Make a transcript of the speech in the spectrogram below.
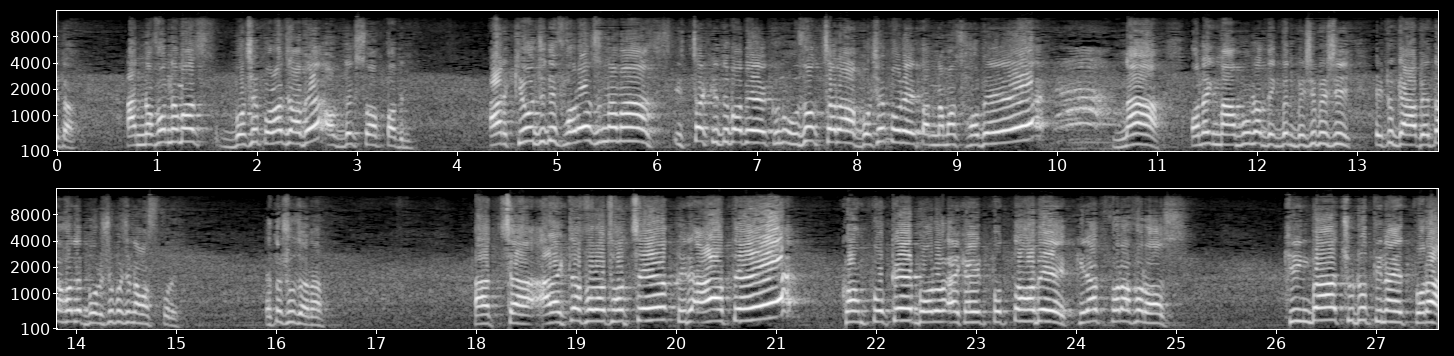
এটা। আর নফল নামাজ বসে পড়া যাবে, অর্ধেক সব পাবেন। আর কেউ যদি ফরজ নামাজ ইচ্ছাকৃত ইচ্ছাকৃতভাবে কোনো উজত ছাড়া বসে পড়ে, তার নামাজ হবে না। অনেক মা বোনরা দেখবেন বেশি বেশি একটু গা ব্যথা হলে বসে বসে নামাজ পড়ে। এত সোজা না? আচ্ছা আরেকটা ফরজ হচ্ছে কমপক্ষে বড় একাইট পড়তে হবে। কিরাত পড়া ফরজ, কিংবা ছোট তিনায়েত পড়া।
